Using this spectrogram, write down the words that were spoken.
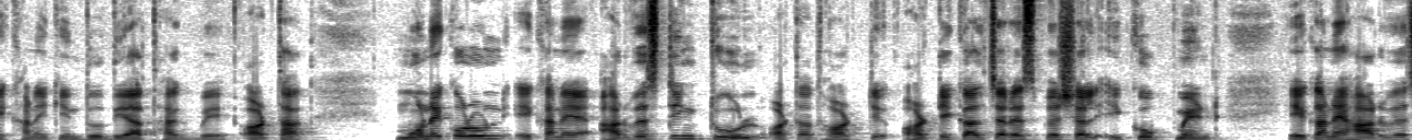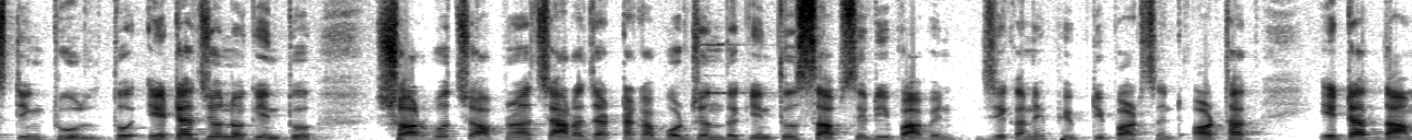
এখানে কিন্তু দেওয়া থাকবে। অর্থাৎ মনে করুন, এখানে হারভেস্টিং টুল অর্থাৎ হর্টি হর্টিকালচার স্পেশাল ইকুইপমেন্ট এখানে হারভেস্টিং টুল তো এটার জন্য কিন্তু সর্বোচ্চ আপনারা চার হাজার টাকা পর্যন্ত কিন্তু সাবসিডি পাবেন, যেখানে ফিফটি পার্সেন্ট অর্থাৎ এটার দাম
